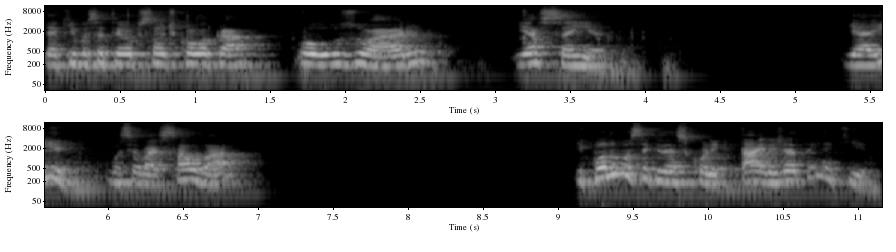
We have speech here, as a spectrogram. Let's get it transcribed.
E aqui você tem a opção de colocar o usuário e a senha. E aí você vai salvar e quando você quiser se conectar, ele já tem aqui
